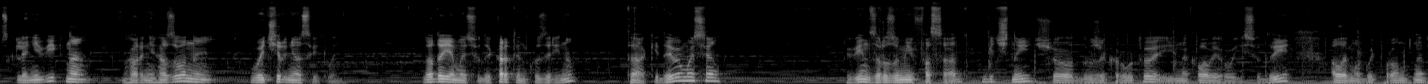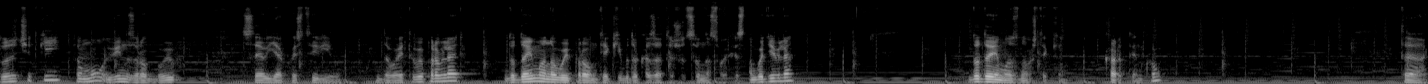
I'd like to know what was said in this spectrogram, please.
скляні вікна, гарні газони, вечірнє освітлення. Додаємо сюди картинку з Rhino. Так, і дивимося. Він зрозумів фасад бічний, що дуже круто, і наклав його і сюди, але, мабуть, промпт не дуже чіткий, тому він зробив це в якості віли. Давайте виправляти. Додаємо новий промпт, який буде казати, що це у нас офісна будівля. Додаємо знову ж таки картинку. Так,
